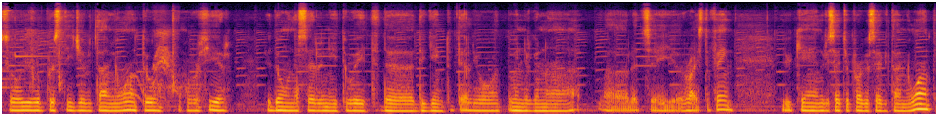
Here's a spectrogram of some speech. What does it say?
So you will prestige every time you want to over here. You don't necessarily need to wait the, the game to tell you what, when you're gonna uh, let's say rise to fame you can reset your progress every time you want.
